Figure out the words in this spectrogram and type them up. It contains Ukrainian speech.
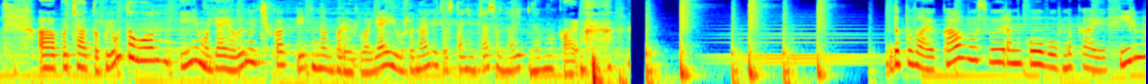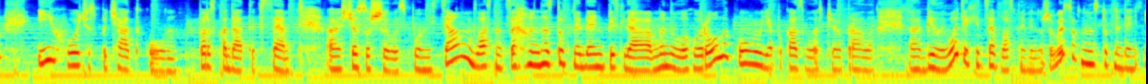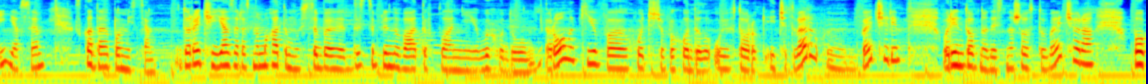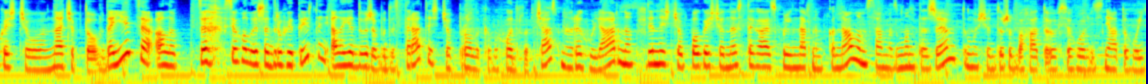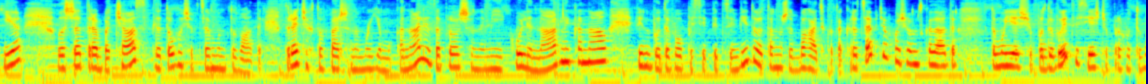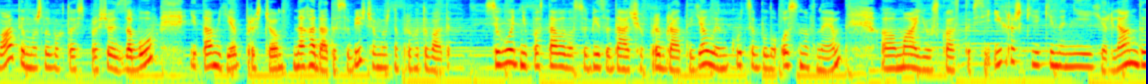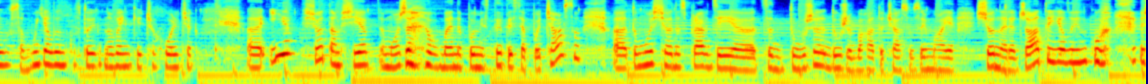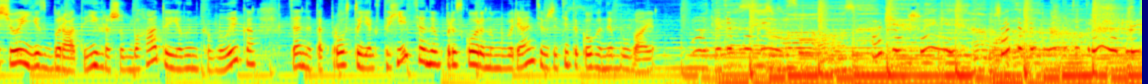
початок лютого, і моя ялиночка піднабридла. Я її вже навіть останнім часом навіть не вмикаю. Допиваю каву свою ранкову, вмикаю фільм і хочу спочатку порозкладати все, е, що сушилось по місцям. Власне, це наступний день після минулого ролику. Я показувала, що я прала е, білий одяг, і це, власне, він уже висох на наступний день, і я все складаю по місцям. До речі, я зараз намагатимусь себе дисциплінувати в плані виходу роликів. Е, Хочу, щоб виходило у вівторок і четвер е, ввечері, орієнтовно десь на 6 вечора. Поки що, начебто, вдається, але це всього лише другий тиждень. Але я дуже буду старатися, щоб ролики виходили вчасно, регулярно. Єдине, що поки що не встигаю з кулінарним каналом, саме з монтажем, тому що дуже багато всього відзнятого є. Лише треба час для того, щоб це монтувати. До речі, хто вперше на моєму каналі, запрошую на мій кулінарний канал. Він буде в описі під цим відео. Там вже багатько так рецептів, хочу вам сказати. Тому є що подивитись, є що приготувати. Можливо, хтось про щось забув, і там є про що нагадати собі, що можна приготувати. Сьогодні поставила собі задачу прибрати ялинку, це було основне. Е, Маю скласти всі іграшки, які на ній, гірлянди, саму ялинку в той новенький чохольчик. Е, І що там ще може в мене поміститися по часу, е, тому що насправді це дуже-дуже багато часу займає, що наряджати ялинку, що її збирати. Іграшок багато, ялинка велика. Це не так просто, як здається, не в прискореному варіанті в житті такого не буває. Що це тут роблять?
